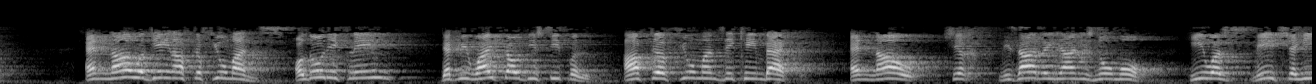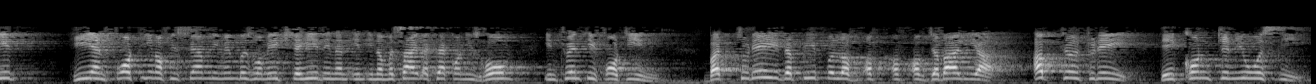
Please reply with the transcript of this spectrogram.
And now again after a few months, although they claim that we wiped out these people, after a few months they came back. And now Sheikh Nizar Rayyan is no more. He was made shaheed he and 14 of his family members were made shaheed in, an, in, in a missile attack on his home in 2014. But today the people of, of, of, of Jabalia, up till today, they continuously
